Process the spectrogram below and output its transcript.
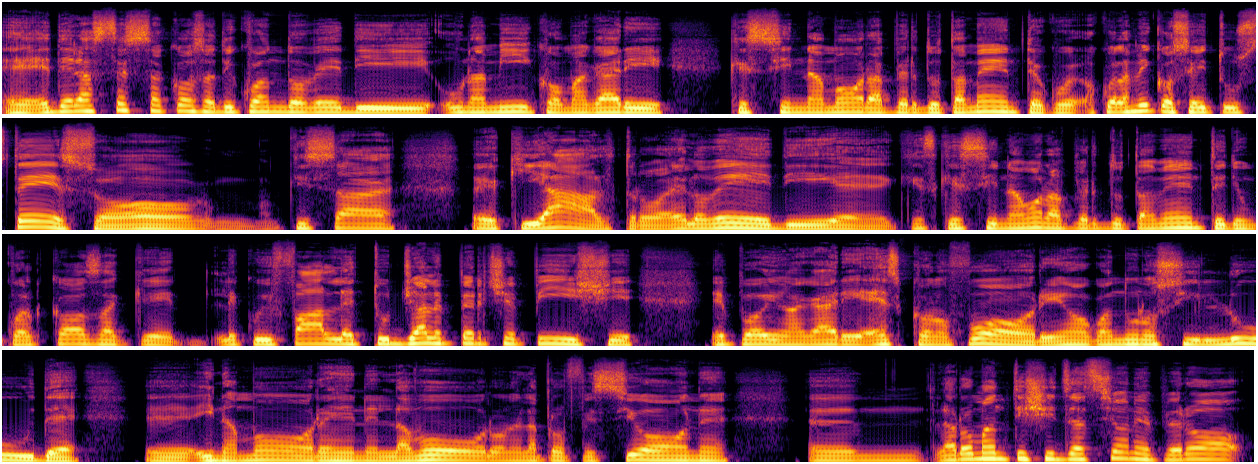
Ed è la stessa cosa di quando vedi un amico magari che si innamora perdutamente, quell'amico sei tu stesso, o chissà eh, chi altro, e lo vedi eh, che, si innamora perdutamente di un qualcosa che, le cui falle tu già le percepisci e poi magari escono fuori, no? quando uno si illude eh, in amore, nel lavoro, nella professione. Ehm, la romanticizzazione però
